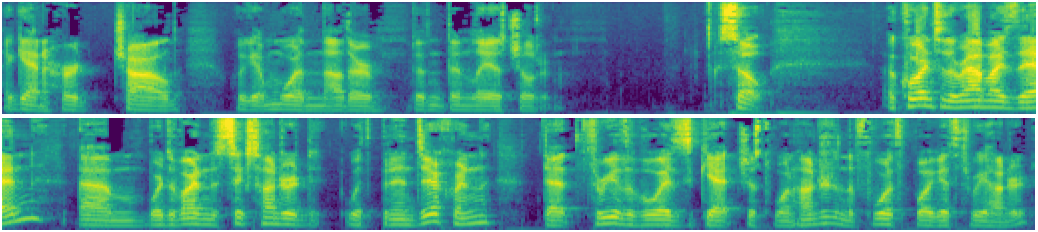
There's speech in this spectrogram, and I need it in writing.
again, her child would get more than the other than, than Leah's children. So, According to the rabbis, then um, we're dividing the 600 with Benin Dichrin that three of the boys get just 100 and the fourth boy gets 300.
